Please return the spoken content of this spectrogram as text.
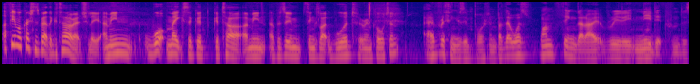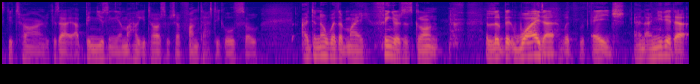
A few more questions about the guitar, actually. I mean, what makes a good guitar? I mean, I presume things like wood are important. Everything is important, but there was one thing that I really needed from this guitar because I, I've been using Yamaha guitars, which are fantastic also. I don't know whether my fingers has grown a little bit wider with, with age, and I needed a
